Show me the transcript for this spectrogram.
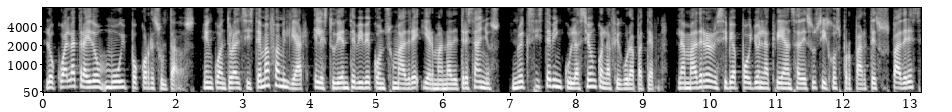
lo cual ha traído muy pocos resultados. En cuanto al sistema familiar, el estudiante vive con su madre y hermana de tres años. No existe vinculación con la figura paterna. La madre recibe apoyo en la crianza de sus hijos por parte de sus padres,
